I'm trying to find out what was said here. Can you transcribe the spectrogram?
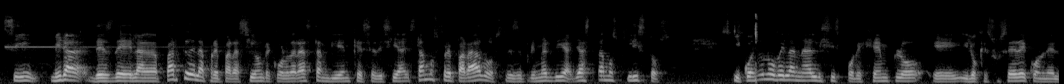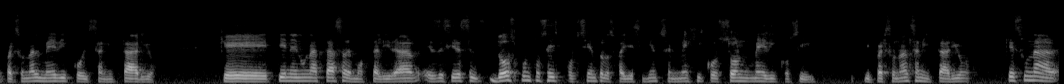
Sí, mira, desde la parte de la preparación, recordarás también que se decía, estamos preparados desde el primer día, ya estamos listos. Y cuando uno ve el análisis, por ejemplo, eh, y lo que sucede con el personal médico y sanitario, que tienen una tasa de mortalidad, es decir, es el 2.6% de los fallecimientos en México son médicos y, y, personal sanitario, que es una,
